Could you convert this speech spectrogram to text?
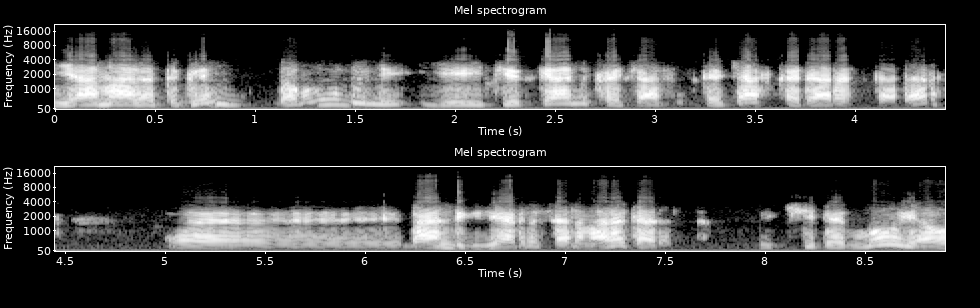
ያ ማለት ግን በሙሉ የኢትዮጵያን ከጫፍ እስከ ጫፍ ከዳር እስከ ዳር በአንድ ጊዜ ያደርሳል ማለት አይደለም። ይቺ ደግሞ ያው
